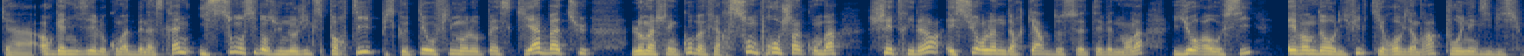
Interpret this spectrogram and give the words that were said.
qui a organisé le combat de Ben Askren, ils sont aussi dans une logique sportive puisque Teofimo Lopez qui a battu Lomachenko va faire son prochain combat chez Thriller et sur l'undercard de cet événement-là, il y aura aussi Evander Holyfield qui reviendra pour une exhibition.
